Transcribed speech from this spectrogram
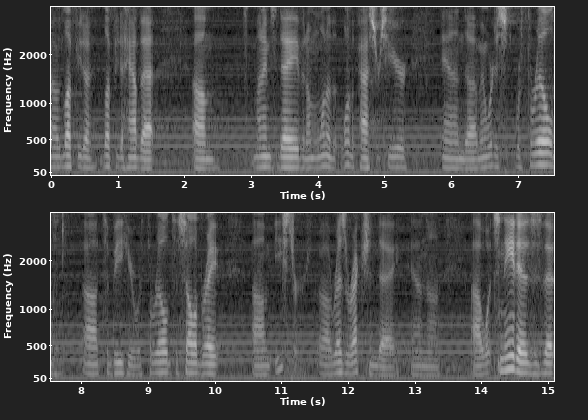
I would love for you to love for you to have that. Um, my name's Dave, and I'm one of the, one of the pastors here, and uh, man, we're just we're thrilled to be here. We're thrilled to celebrate um, Easter, Resurrection Day, and uh, what's neat is, is that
